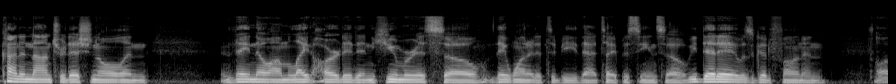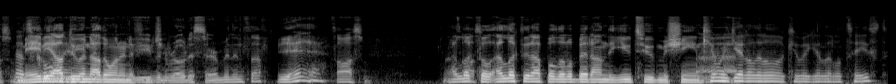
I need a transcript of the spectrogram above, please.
kind of non-traditional, and they know I'm lighthearted and humorous, so they wanted it to be that type of scene. So we did it. It was good fun, and It's awesome. That's maybe cool, I'll man. do another one in the you future. even wrote a sermon and stuff. yeah, It's awesome. I looked. I looked it up a little bit on the YouTube machine. Can we Ah. get a little? Can we get a little taste?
